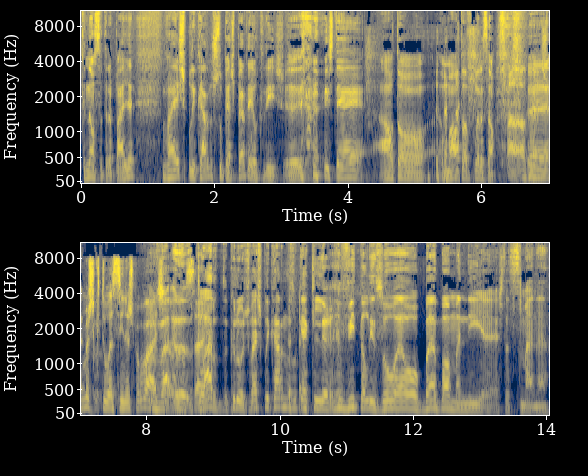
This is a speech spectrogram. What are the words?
que não se atrapalha, vai explicar-nos, super esperto é ele que diz, Eh, isto é auto, uma autodeclaração. Ah, ok. Eh, Mas que tu assinas por baixo. vai- eu sei. claro, de Cruz, vai explicar-nos o que é que lhe revitalizou a Obamomania esta semana.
